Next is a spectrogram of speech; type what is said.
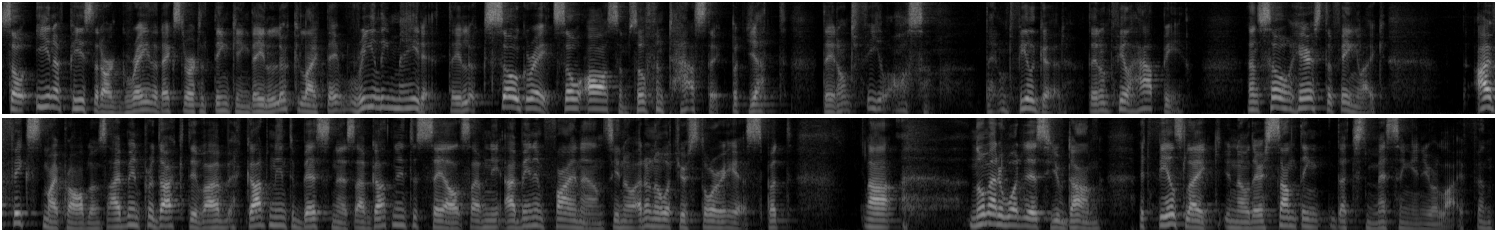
So ENFPs that are great at extroverted thinking, they look like they really made it. They look so great, so awesome, so fantastic, but yet they don't feel awesome. They don't feel good. They don't feel happy. And so here's the thing, like, I've fixed my problems. I've been productive. I've gotten into business. I've gotten into sales. I've, I've been in finance. You know, I don't know what your story is, but uh, no matter what it is you've done, it feels like you know there's something that's missing in your life. And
